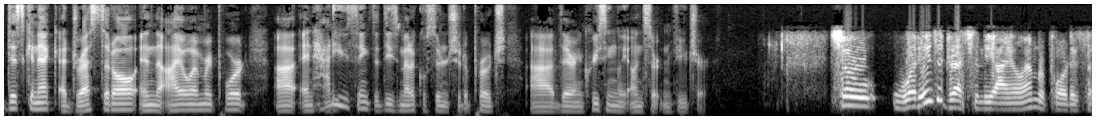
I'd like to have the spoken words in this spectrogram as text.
disconnect addressed at all in the IOM report? Uh, and how do you think think that these medical students should approach uh, their increasingly uncertain future? So, what is addressed in the IOM report is the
